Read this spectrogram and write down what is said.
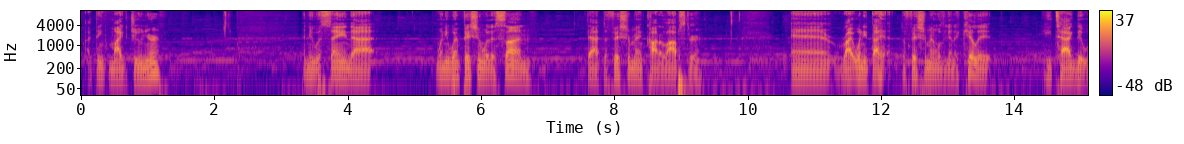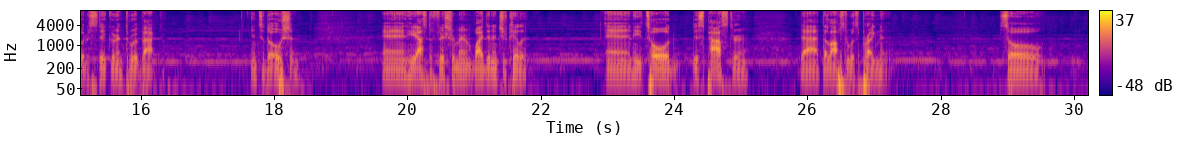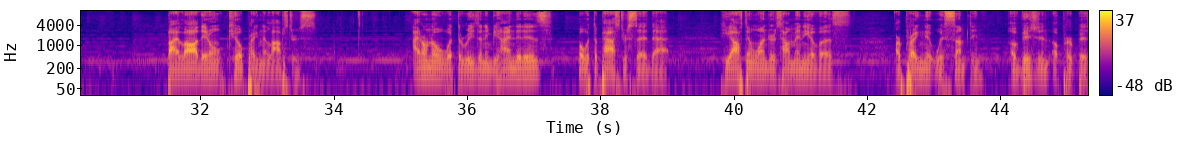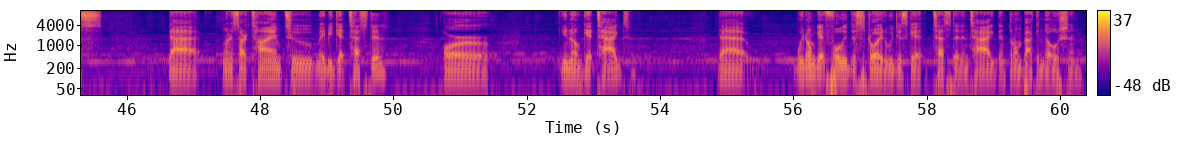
I think Mike Jr. And he was saying that when he went fishing with his son, that the fisherman caught a lobster. And right when he thought the fisherman was to kill it, he tagged it with a sticker and threw it back into the ocean. And he asked the fisherman, Why didn't you kill it? And he told this pastor that the lobster was pregnant So, by law, they don't kill pregnant lobsters. I don't know what the reasoning behind it is, but what the pastor said that he often wonders how many of us are pregnant with something, a vision, a purpose, that when it's our time to maybe get tested or, you know, get tagged, that we don't get fully destroyed. We just get tested and tagged and thrown back in the ocean.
